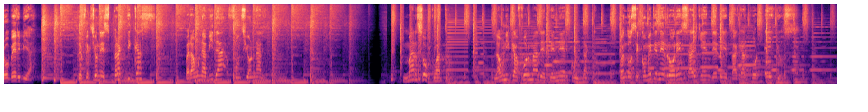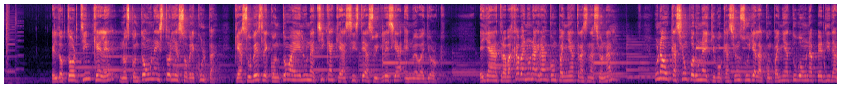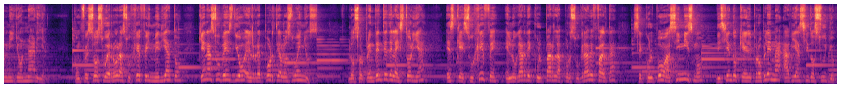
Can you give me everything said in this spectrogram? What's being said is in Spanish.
Proverbia. Reflexiones prácticas para una vida funcional. Marzo 4. La única forma de tener contacto. Cuando se cometen errores, alguien debe pagar por ellos. El doctor Tim Keller nos contó una historia sobre culpa, que a su vez le contó a él una chica que asiste a su iglesia en Nueva York. Ella trabajaba en una gran compañía transnacional una ocasión por una equivocación suya la compañía tuvo una pérdida millonaria. Confesó su error a su jefe inmediato, quien a su vez dio el reporte a los dueños. Lo sorprendente de la historia es que su jefe, en lugar de culparla por su grave falta, se culpó a sí mismo diciendo que el problema había sido suyo,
